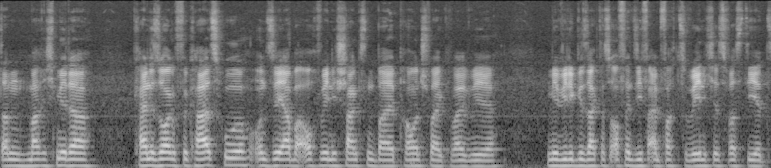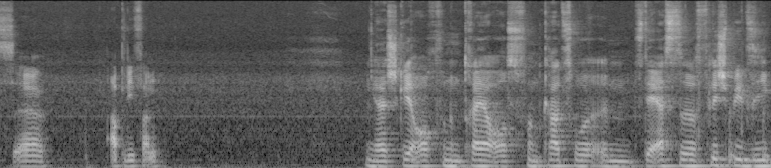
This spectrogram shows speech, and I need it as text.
dann mache ich mir da keine Sorge für Karlsruhe und sehe aber auch wenig Chancen bei Braunschweig, weil wir, mir, wie gesagt, das offensiv einfach zu wenig ist, was die jetzt äh, abliefern. Ja, ich gehe auch von einem Dreier aus von Karlsruhe. Ähm, der erste Pflichtspielsieg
